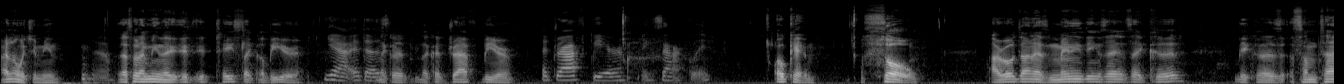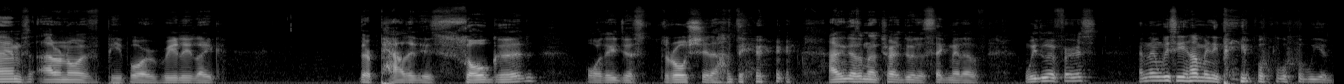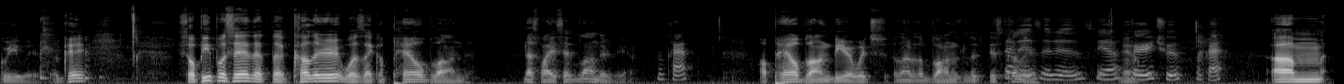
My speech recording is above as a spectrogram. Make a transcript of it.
I know what you mean. No. That's what I mean. Like, it, it tastes like a beer, Yeah, it does. like a like a draft beer. A draft beer, exactly. Okay, so I wrote down as many things as I could because sometimes I don't know if people are really like their palate is so good or they just throw shit out there. I think that's what I'm gonna try to do a segment of we do it first and then we see how many people we agree with. Okay. So people said that the color was like a pale blonde. That's why I said blonde earlier. Okay. A pale blonde beer, which a lot of the blondes look this That color. is, it is. Yeah, Yeah. very true. Okay. Um,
